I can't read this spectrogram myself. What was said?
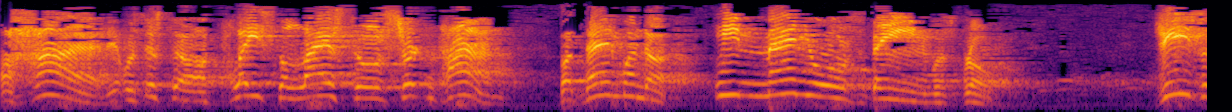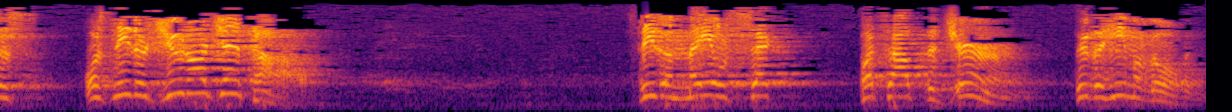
a hide. It was just a, place to last till a certain time. But then when the Emmanuel's vein was broke, Jesus was neither Jew nor Gentile. See, the male sex puts out the germ through the hemoglobin.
